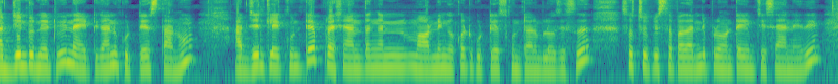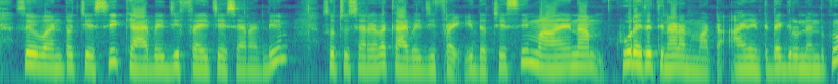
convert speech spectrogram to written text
అర్జెంట్ ఉన్నటివి నైట్ కానీ కుట్టేస్తాను. అర్జెంట్ లేకుంటే ప్రశాంతంగా మార్నింగ్ ఒకటి కుట్టేసుకుంటాను బ్లౌజెస్. సో చూపిస్తా పదండి ఇప్పుడు వంట ఏం చేశాను అనేది. సో వంట వచ్చేసి క్యాబేజీ ఫ్రై చేశానండి సో చూసారు కదా క్యాబేజీ ఫ్రై. ఇది వచ్చేసి మా ఆయన కూర అయితే తినాడనమాట. ఆయన ఇంటి దగ్గర ఉన్నందుకు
